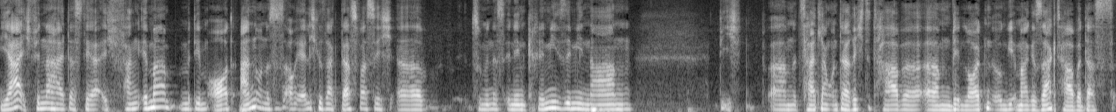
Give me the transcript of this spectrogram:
ja, ich finde halt, dass der, ich fange immer mit dem Ort an und es ist auch ehrlich gesagt das, was ich äh, zumindest in den Krimiseminaren, die ich ähm, eine Zeit lang unterrichtet habe, ähm, den Leuten irgendwie immer gesagt habe, dass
